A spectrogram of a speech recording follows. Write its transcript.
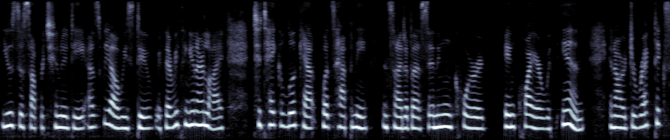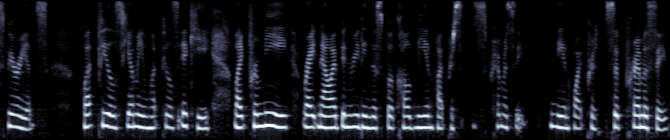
use this opportunity, as we always do with everything in our life, to take a look at what's happening inside of us and inquire, inquire within in our direct experience what feels yummy and what feels icky. Like for me, right now, I've been reading this book called Me and White Supremacy me and white supremacy.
